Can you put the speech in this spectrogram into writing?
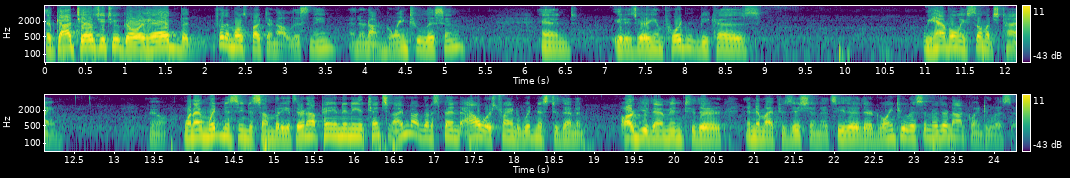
If God tells you to, go ahead, but for the most part, they're not listening and they're not going to listen. And it is very important because we have only so much time. You know, when I'm witnessing to somebody, if they're not paying any attention, I'm not going to spend hours trying to witness to them and argue them into their into my position. It's either they're going to listen or they're not going to listen.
